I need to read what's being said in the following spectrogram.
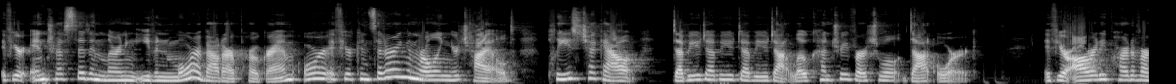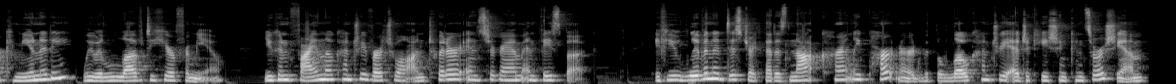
If you're interested in learning even more about our program, or if you're considering enrolling your child, please check out www.lowcountryvirtual.org. If you're already part of our community, we would love to hear from you. You can find Low Country Virtual on Twitter, Instagram, and Facebook. If you live in a district that is not currently partnered with the Low Country Education Consortium,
